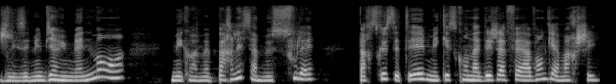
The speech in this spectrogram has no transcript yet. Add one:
je les aimais bien humainement, hein, mais quand ils me parlaient, ça me saoulait parce que c'était mais qu'est-ce qu'on a déjà fait avant qui a marché?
